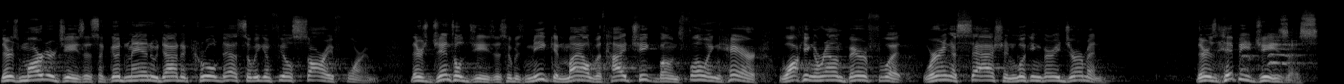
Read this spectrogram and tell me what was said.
There's martyr Jesus, a good man who died a cruel death so we can feel sorry for him. There's gentle Jesus, who was meek and mild with high cheekbones, flowing hair, walking around barefoot, wearing a sash, and looking very German. There's hippie Jesus,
